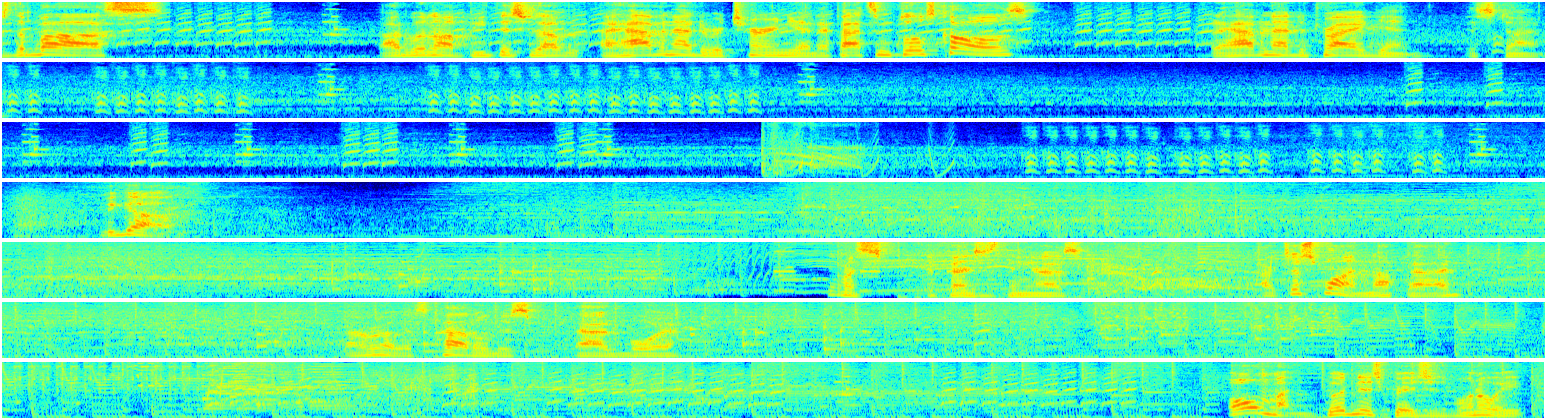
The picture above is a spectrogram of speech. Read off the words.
Here's the boss. God will not beat this without... I haven't had to return yet. I've had some close calls, but I haven't had to try again this time. we go. How much defense this thing has? Alright, just one, not bad. Alright, let's paddle this bad boy. Oh my goodness gracious, 108.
